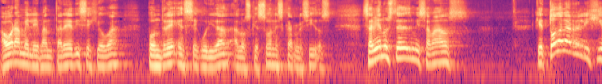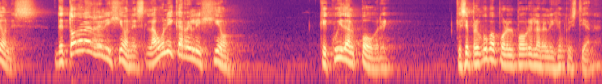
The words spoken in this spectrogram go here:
ahora me levantaré, dice Jehová, pondré en seguridad a los que son escarnecidos. ¿Sabían ustedes, mis amados, que todas las religiones, de todas las religiones, la única religión que cuida al pobre, que se preocupa por el pobre es la religión cristiana?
